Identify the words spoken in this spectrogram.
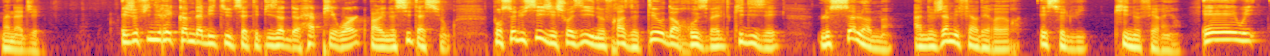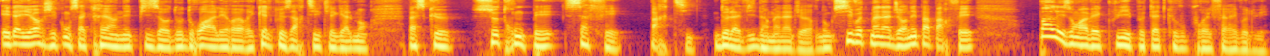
manager. Et je finirai comme d'habitude cet épisode de Happy Work par une citation. Pour celui-ci, j'ai choisi une phrase de Theodore Roosevelt qui disait ⁇ Le seul homme à ne jamais faire d'erreur est celui qui ne fait rien. Et oui, et d'ailleurs j'ai consacré un épisode au droit à l'erreur et quelques articles également, parce que se tromper, ça fait partie de la vie d'un manager. Donc si votre manager n'est pas parfait, parlez-en avec lui et peut-être que vous pourrez le faire évoluer.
